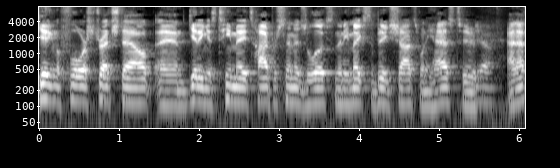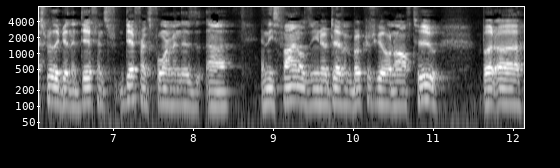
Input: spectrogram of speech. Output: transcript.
getting the floor stretched out and getting his teammates high percentage looks, and then he makes the big shots when he has to, Yeah. and that's really been the difference difference for him in this uh, in these finals. You know, Devin Booker's going off too, but uh,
